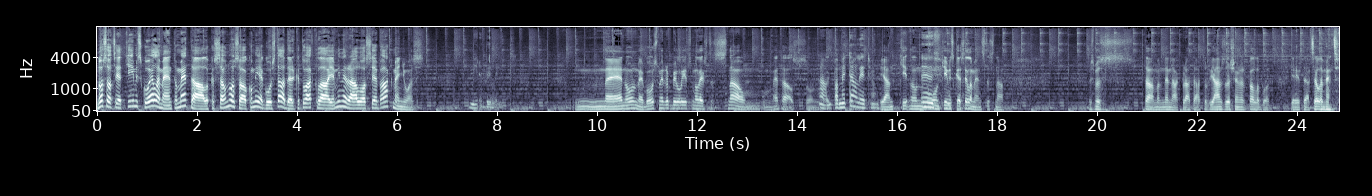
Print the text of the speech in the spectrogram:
Nosauciet ķīmisko elementu metālu, kas savu nosaukumu iegūst tādēļ, ka to atklāja minerālos jeb akmeņos. Mirabilits. Nē, nu nebūs mirabilits. Man liekas, tas nav metāls. Un, Ah, pa metālietu. jā, ķi, un, un ķīmiskais elements tas nav. Vismaz tā man nenāk prātā. Tur Jānis droši vien var palabot, ja ir tāds elements.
